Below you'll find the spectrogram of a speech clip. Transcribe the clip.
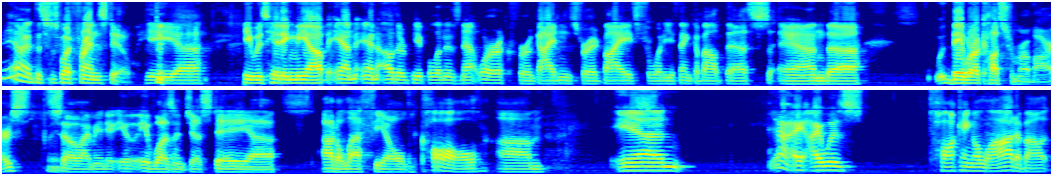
you know, this is what friends do. He uh, he was hitting me up and and other people in his network for guidance, for advice, for what do you think about this, and uh, they were a customer of ours. Right. So I mean, it, it wasn't just a uh, out of left field call, um, and yeah, I, I was talking a lot about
